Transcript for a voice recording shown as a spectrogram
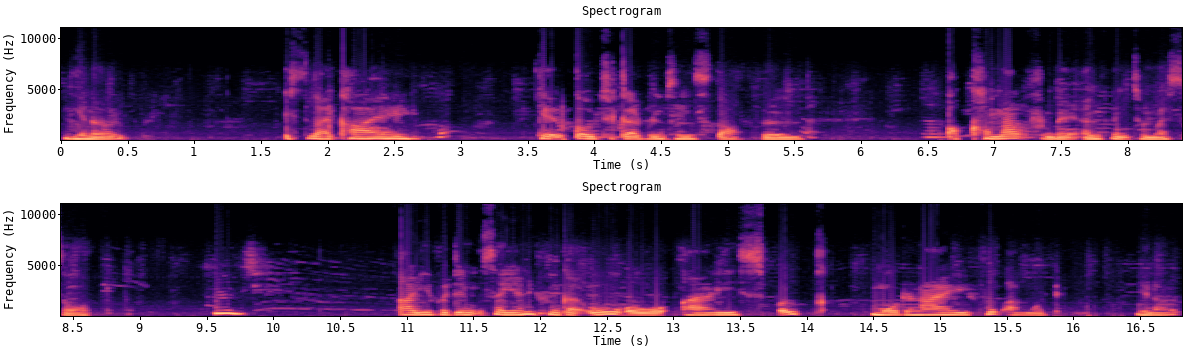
You know, it's like I get go to gatherings and stuff, and I'll come out from it and think to myself, hmm, I either didn't say anything at all, or I spoke more than I thought I would. You know,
